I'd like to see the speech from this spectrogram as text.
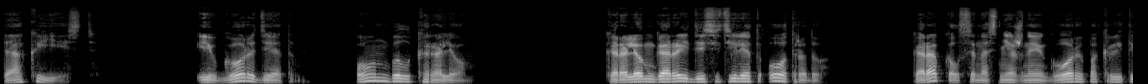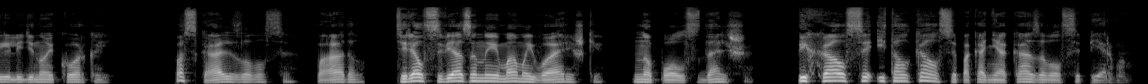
Так и есть. И в городе этом он был королем. Королем горы десяти лет от роду. Карабкался на снежные горы, покрытые ледяной коркой. Поскальзывался, падал, терял связанные мамой варежки, но полз дальше. Пихался и толкался, пока не оказывался первым.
